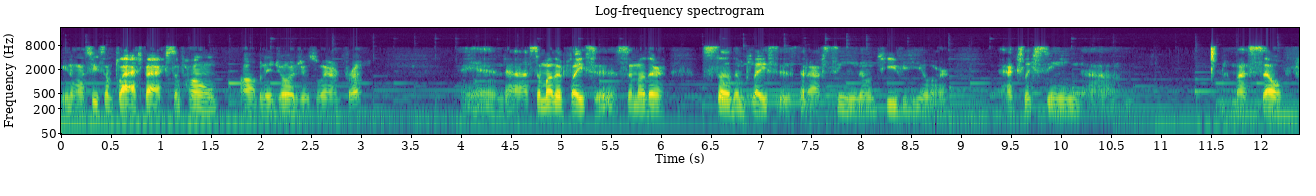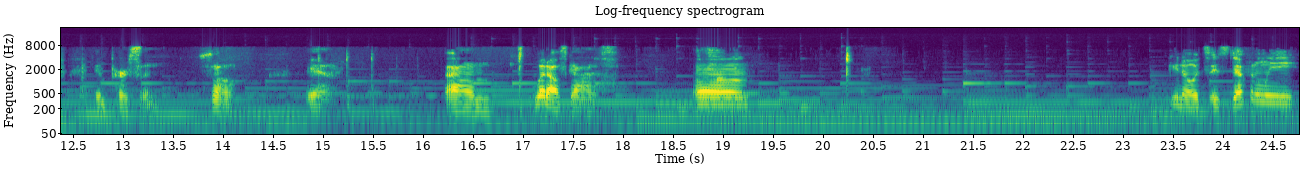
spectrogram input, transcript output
You know, I see some flashbacks of home. Albany, Georgia is where I'm from, and uh, some other places, some other southern places that I've seen on TV or actually seen um, myself in person. So, yeah. Um, what else, guys? Um, you know, it's it's definitely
